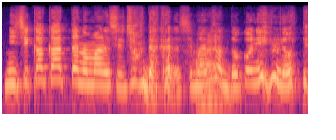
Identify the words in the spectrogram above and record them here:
短かったのもあるしちょだから島根さはい。んどこにいるのって、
